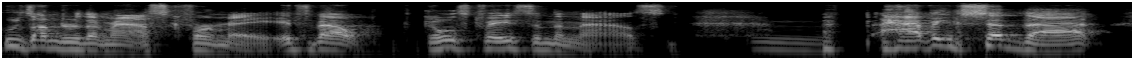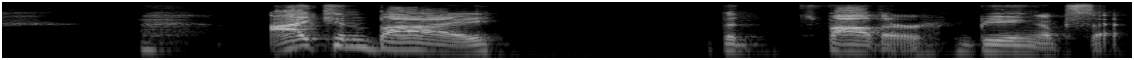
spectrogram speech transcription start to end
who's under the mask for me. It's about Ghostface in the mask. Mm, Having said that, I can buy the father being upset,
